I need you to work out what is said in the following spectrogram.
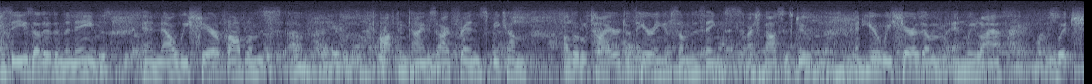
disease other than the name. And now we share problems. Um, oftentimes our friends become a little tired of hearing of some of the things our spouses do. And here we share them and we laugh, which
